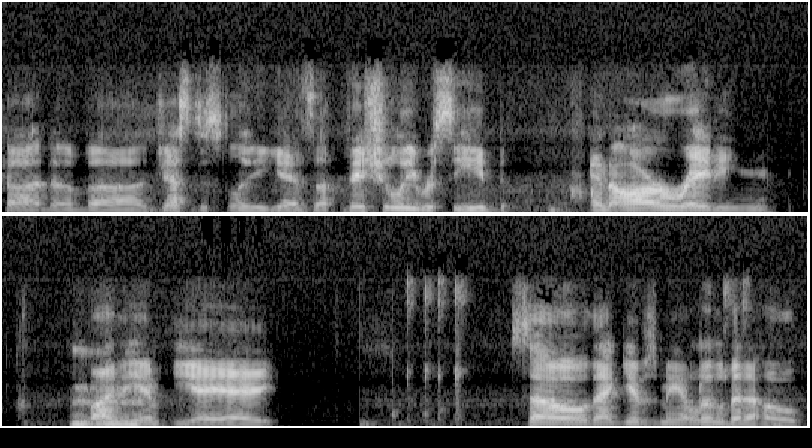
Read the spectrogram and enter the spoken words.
cut of uh, Justice League has officially received an R rating by the MPAA. So that gives me a little bit of hope.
